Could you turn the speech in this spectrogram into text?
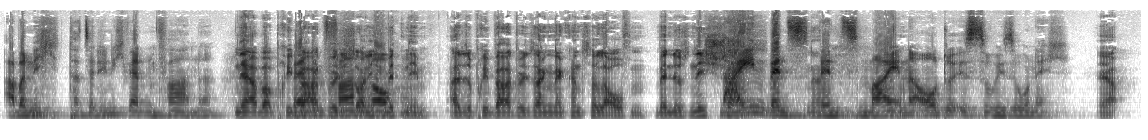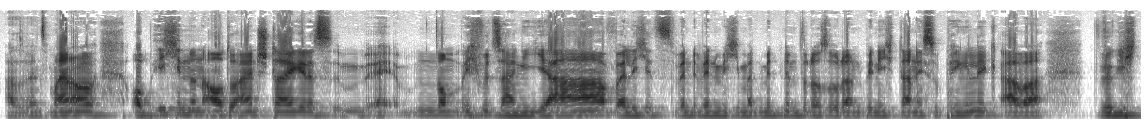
aber nicht, tatsächlich nicht während dem Fahren, ne? Ja, aber privat würde ich es auch nicht rauchen? mitnehmen. Also privat würde ich sagen, dann kannst du laufen. Wenn du es nicht schaffst. Nein, wenn es ne? mein Auto ist, sowieso nicht. Ja. Also wenn es mein Auto, ob ich in ein Auto einsteige, das, äh, ich würde sagen ja, weil ich jetzt, wenn, wenn mich jemand mitnimmt oder so, dann bin ich da nicht so pingelig, aber wirklich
